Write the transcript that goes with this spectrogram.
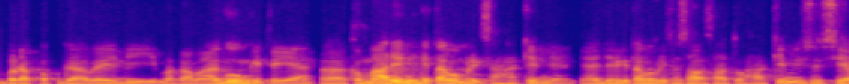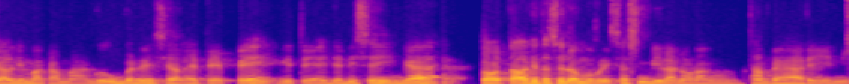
beberapa pegawai di Mahkamah Agung gitu ya. E, kemarin kita memeriksa hakimnya ya. Jadi kita memeriksa salah satu hakim sosial di Mahkamah Agung berinisial ETP gitu ya. Jadi sehingga total kita sudah memeriksa 9 orang sampai hari ini.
